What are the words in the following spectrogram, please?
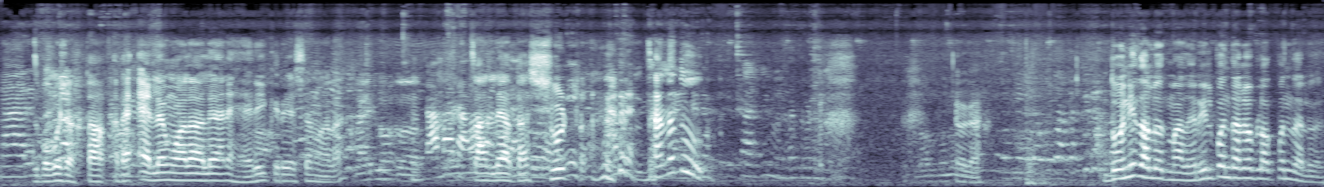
नारद बघू शकता. आता एलएम वाला आले आणि हॅरी क्रिएशन वाला. चालले आता शूट. जा ना तू. हे बघा. दोन्ही चालू आहेत माझं. रील पण चालू आहे ब्लॉग पण चालू आहे.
